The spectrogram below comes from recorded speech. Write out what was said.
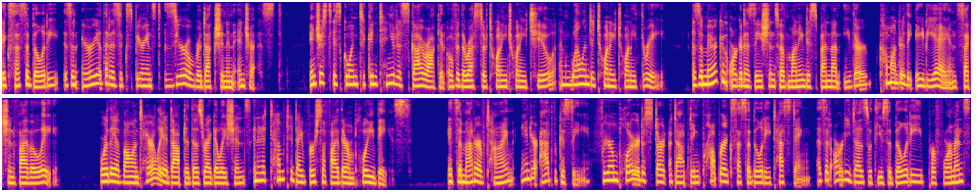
Accessibility is an area that has experienced zero reduction in interest. Interest is going to continue to skyrocket over the rest of 2022 and well into 2023, as American organizations who have money to spend on either come under the ADA in Section 508, or they have voluntarily adopted those regulations in an attempt to diversify their employee base. It's a matter of time and your advocacy for your employer to start adopting proper accessibility testing, as it already does with usability, performance,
